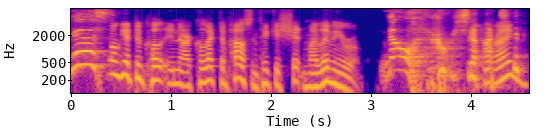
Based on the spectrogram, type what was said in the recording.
yes, You don't get to go in our collective house and take a shit in my living room, no, of course not. right?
